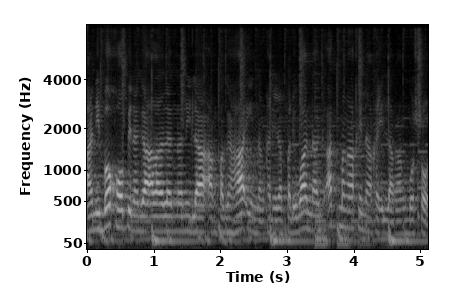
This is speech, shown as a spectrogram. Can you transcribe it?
Ani Boko, pinag-aaralan na nila ang paghahain ng kanilang paliwanag at mga kinakailangang motion.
